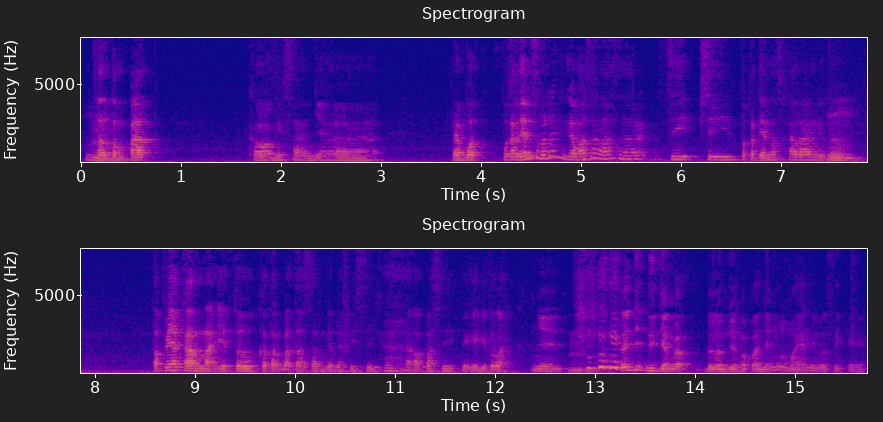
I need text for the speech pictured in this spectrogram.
Hmm. satu tempat kalau misalnya remote pekerjaan sebenarnya nggak masalah sebenarnya si si pekerjaan sekarang gitu Hmm. tapi ya karena itu keterbatasan gak ada fisik apa sih Ya kayak gitulah Iya. Hmm. Tapi di- jangka dalam jangka panjang lumayan sih pasti kayak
